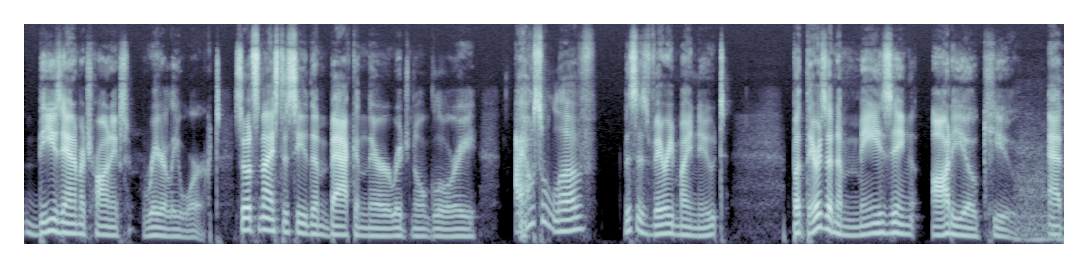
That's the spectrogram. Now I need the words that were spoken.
these animatronics rarely worked. So it's nice to see them back in their original glory. I also love this is very minute, but there's an amazing audio cue at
